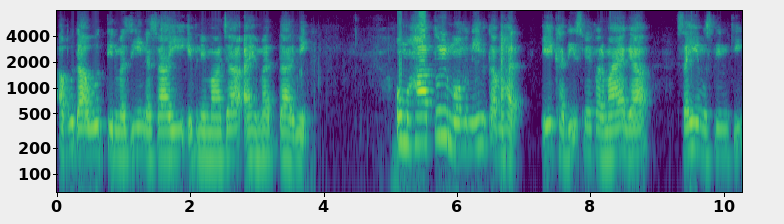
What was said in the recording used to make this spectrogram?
ابو داود ترمزی نسائی، ابن ماجہ، احمد، دارمی۔ امہات المومنین کا مہر۔ ایک حدیث میں فرمایا گیا، صحیح مسلم کی،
